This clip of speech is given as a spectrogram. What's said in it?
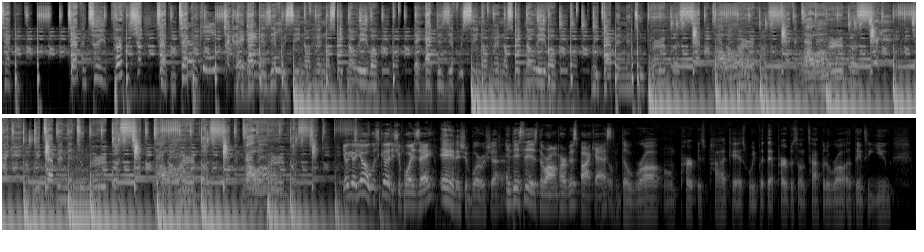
tapping. tapping to your purpose. Tapping, tapping. Okay. Check it They act as if we see no, hear no, speak no evil. They act as if we see no, hear no, speak no evil. We tapping into purpose. Raw purpose. Raw purpose. We tapping into Yo, yo, yo, what's good? It's your boy Zay, And it's your boy Rashad. and this is the Raw on Purpose podcast. the Raw on Purpose podcast, where we put that purpose on top of the raw, authentic you,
